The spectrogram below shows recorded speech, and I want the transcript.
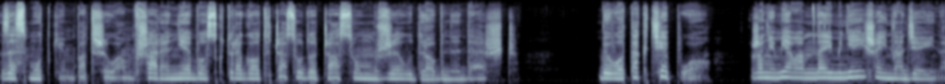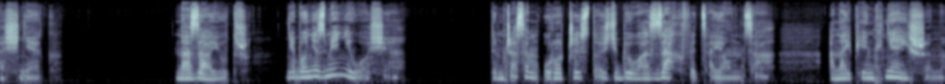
ze smutkiem patrzyłam w szare niebo, z którego od czasu do czasu mżył drobny deszcz. Było tak ciepło, że nie miałam najmniejszej nadziei na śnieg. Nazajutrz niebo nie zmieniło się. Tymczasem uroczystość była zachwycająca, a najpiękniejszym,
